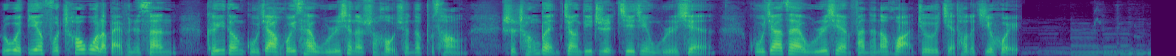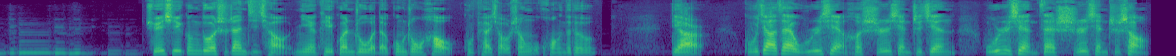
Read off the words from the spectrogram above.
如果跌幅超过了百分之三，可以等股价回踩五日线的时候选择补仓，使成本降低至接近五日线。股价在五日线反弹的话，就有解套的机会。学习更多实战技巧，你也可以关注我的公众号“股票小生黄德德”。第二，股价在五日线和十日线之间，五日线在十日线之上。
